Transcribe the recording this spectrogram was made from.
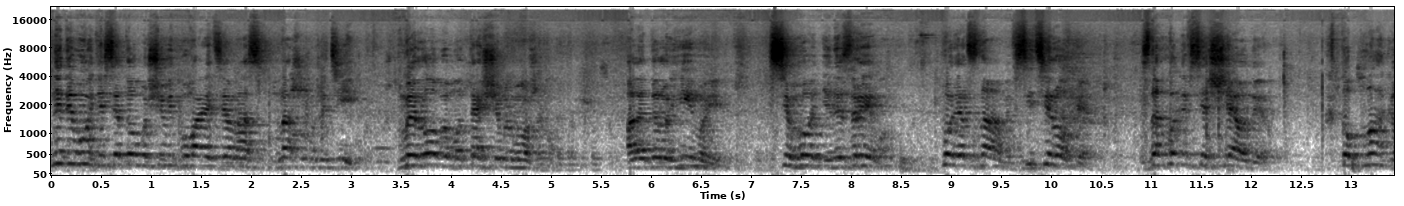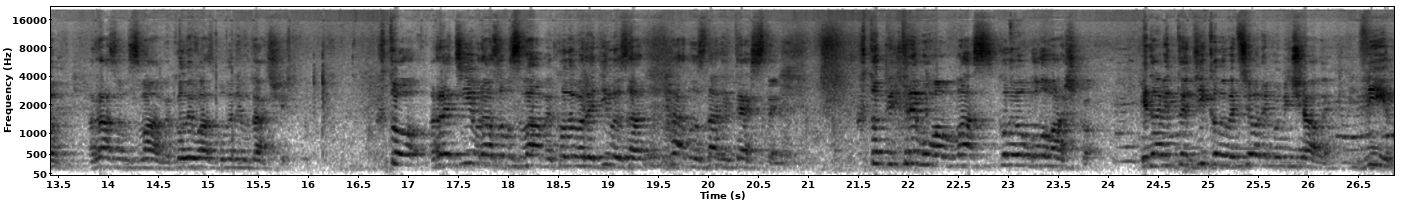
Не дивуйтеся тому, що відбувається в нас в нашому житті. Ми робимо те, що ми можемо. Але, дорогі мої, сьогодні незримо, поряд з нами, всі ці роки, знаходився ще один, хто плакав разом з вами, коли у вас були невдачі. Хто радів разом з вами, коли ви раділи за гарно здані тести? Хто підтримував вас, коли вам було важко? І навіть тоді, коли ви цього не помічали, він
